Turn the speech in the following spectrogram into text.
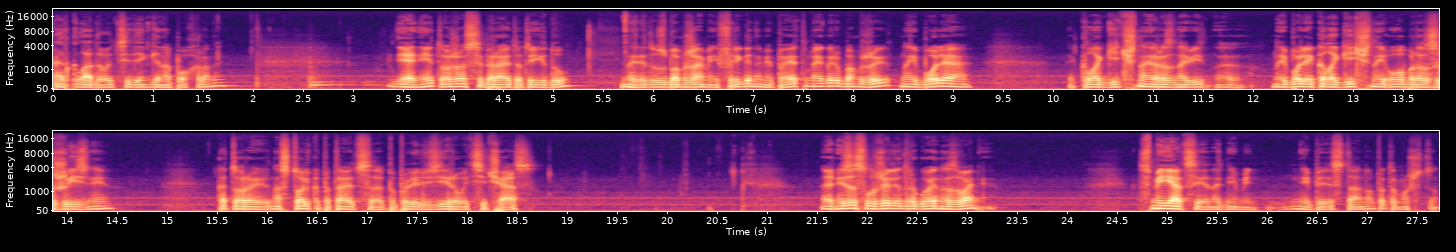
Откладывают все деньги на похороны. И они тоже собирают эту еду наряду с бомжами и фриганами. Поэтому я говорю, бомжи наиболее экологичная разновид... Э, наиболее экологичный образ жизни которые настолько пытаются популяризировать сейчас. Они заслужили другое название. Смеяться я над ними не перестану, потому что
